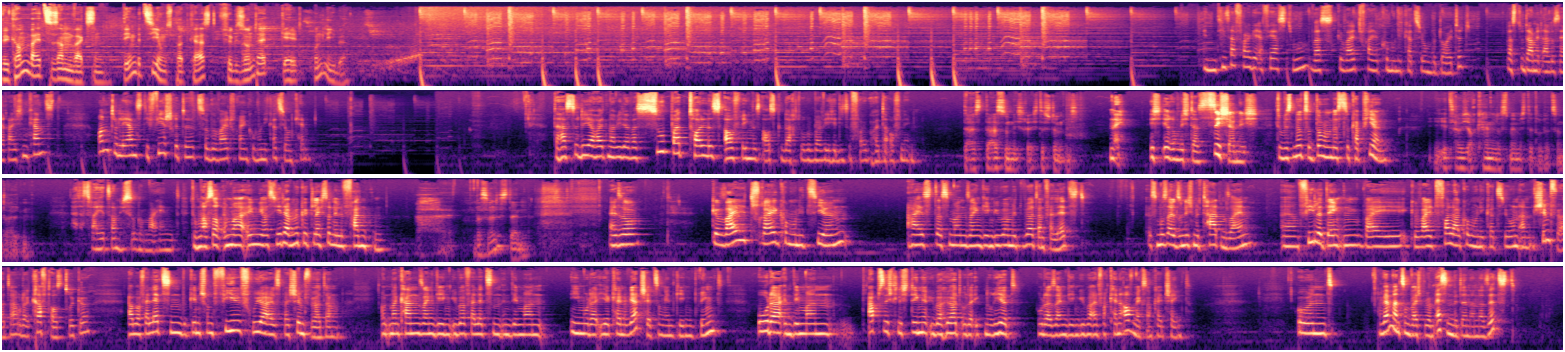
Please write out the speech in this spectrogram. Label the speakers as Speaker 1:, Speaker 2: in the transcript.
Speaker 1: Willkommen bei Zusammenwachsen, dem Beziehungspodcast für Gesundheit, Geld und Liebe.
Speaker 2: In dieser Folge erfährst du, was gewaltfreie Kommunikation bedeutet, was du damit alles erreichen kannst und du lernst die vier Schritte zur gewaltfreien Kommunikation kennen. Da hast du dir ja heute mal wieder was super Tolles, Aufregendes ausgedacht, worüber wir hier diese Folge heute aufnehmen.
Speaker 1: Da hast, da hast du nicht recht, das stimmt nicht.
Speaker 2: Nee, ich irre mich da sicher nicht. Du bist nur zu dumm, um das zu kapieren.
Speaker 1: Jetzt habe ich auch keine Lust mehr, mich darüber zu unterhalten.
Speaker 2: Ah, Das war jetzt auch nicht so gemeint. Du machst auch immer irgendwie aus jeder Mücke gleich so einen Elefanten.
Speaker 1: Was soll das denn?
Speaker 2: Also, gewaltfrei kommunizieren heißt, dass man sein Gegenüber mit Wörtern verletzt. Es muss also nicht mit Taten sein. Äh, viele denken bei gewaltvoller Kommunikation an Schimpfwörter oder Kraftausdrücke, aber Verletzen beginnt schon viel früher als bei Schimpfwörtern. Und man kann sein Gegenüber verletzen, indem man ihm oder ihr keine Wertschätzung entgegenbringt oder indem man absichtlich Dinge überhört oder ignoriert oder seinem Gegenüber einfach keine Aufmerksamkeit schenkt. Und wenn man zum Beispiel beim Essen miteinander sitzt,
